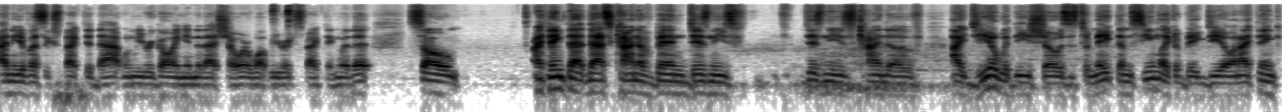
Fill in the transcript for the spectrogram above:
any of us expected that when we were going into that show or what we were expecting with it so i think that that's kind of been disney's disney's kind of idea with these shows is to make them seem like a big deal. And I think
